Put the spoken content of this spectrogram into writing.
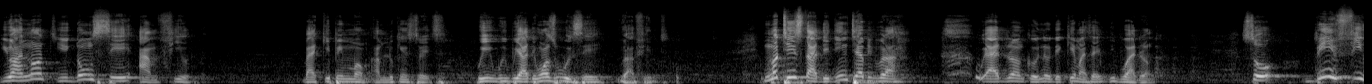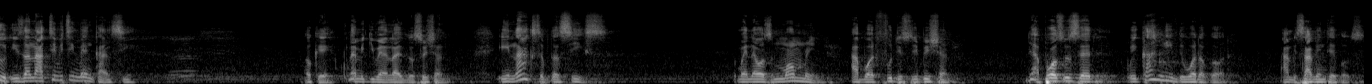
You are not, you don't say, I'm filled by keeping mom. I'm looking straight. We, we, we are the ones who will say, You are filled. Notice that they didn't tell people that we are drunk. Oh, no, they came and said, People are drunk. So, being filled is an activity men can see. Okay, let me give you another illustration. In Acts chapter 6, when there was murmuring about food distribution, the apostles said, We can't leave the word of God and be serving tables.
